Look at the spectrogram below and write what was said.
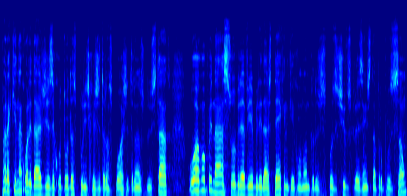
para que, na qualidade de executor das políticas de transporte e trânsito do Estado, o órgão opinasse sobre a viabilidade técnica e econômica dos dispositivos presentes na proposição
